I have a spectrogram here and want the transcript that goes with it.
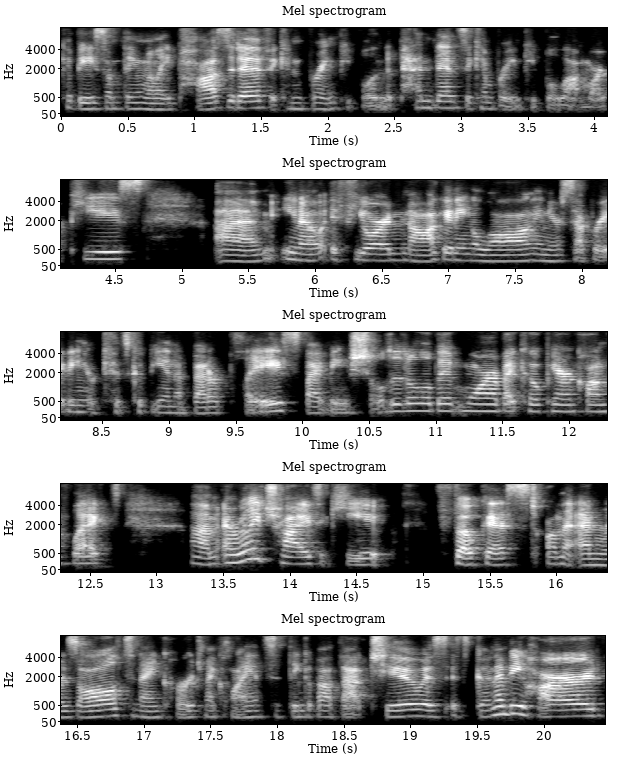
could be something really positive. It can bring people independence. It can bring people a lot more peace um, you know, if you're not getting along and you're separating, your kids could be in a better place by being shielded a little bit more by co parent conflict. Um, I really try to keep focused on the end result and i encourage my clients to think about that too is it's going to be hard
